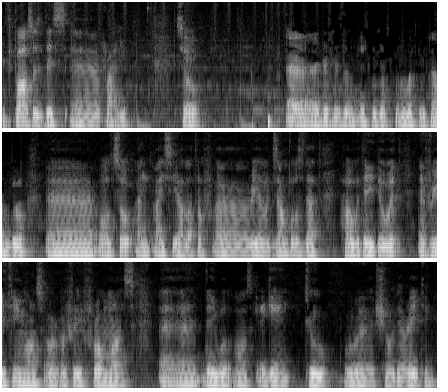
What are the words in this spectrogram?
it passes this value. So uh, this is a suggestion what you can do. Uh, also and I see a lot of uh, real examples that how they do it. Every three months or every four months uh, they will ask again to uh, show the rating.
